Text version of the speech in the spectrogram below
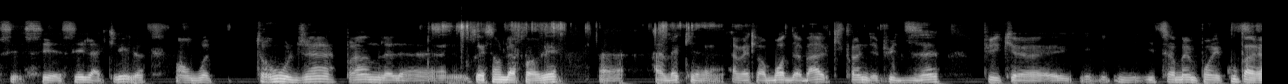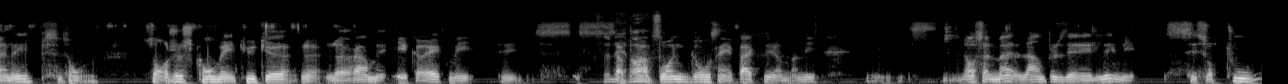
C'est la clé. Là. On voit trop de gens prendre la direction de la forêt euh, avec, avec leur boîte de balles qui traînent depuis 10 ans, puis qu'ils ne tirent même pas un coup par année, puis ils sont, sont juste convaincus que leur arme est correcte, mais ça ne prend pas un gros impact. non seulement l'arme peut se dérégler, mais c'est surtout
